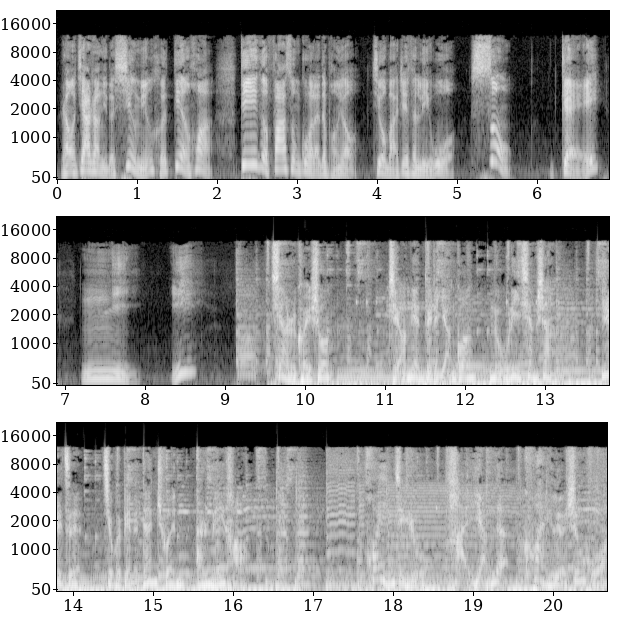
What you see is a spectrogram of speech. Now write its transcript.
然后加上你的姓名和电话，第一个发送过来的朋友就把这份礼物送给你。向日葵说：“只要面对着阳光，努力向上。”日子就会变得单纯而美好。欢迎进入海洋的快乐生活。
